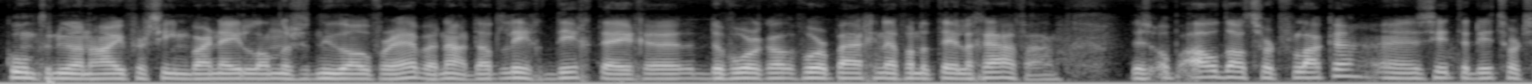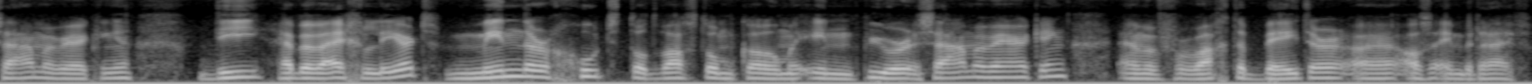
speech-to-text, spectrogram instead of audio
continu aan Hivers zien waar Nederlanders het nu over hebben? Nou, dat ligt dicht tegen de voor voorpagina van de Telegraaf aan. Dus op al dat soort vlakken zitten dit soort samenwerkingen. Die hebben wij geleerd minder goed tot wasdom komen in puur samenwerking. En we verwachten beter als één bedrijf.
